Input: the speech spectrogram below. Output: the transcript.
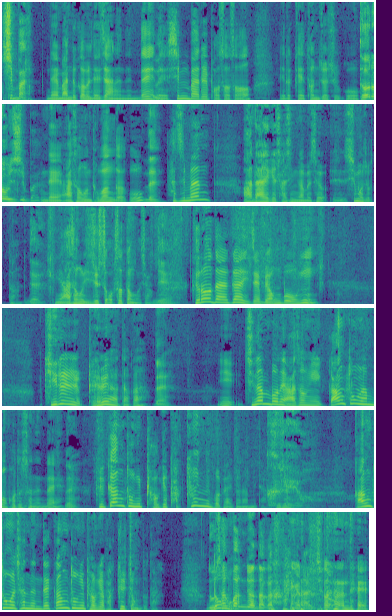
신발. 네, 만두값을 내지 않았는데 네. 네, 신발을 벗어서 이렇게 던져주고 더러운 신발. 네, 아성은 도망가고 네. 하지만 아 나에게 자신감을 심어줬던 네. 이 아성을 잊을 수 없었던 거죠. 예. 그러다가 이제 명봉이 길을 배회하다가 네. 이 지난번에 아성이 깡통을 한번 걷어찼는데 네. 그 깡통이 벽에 박혀 있는 걸 발견합니다. 그래요. 깡통을 찾는데 깡통이 벽에 박힐 정도다. 노상방뇨하다가 발견하죠. 네,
